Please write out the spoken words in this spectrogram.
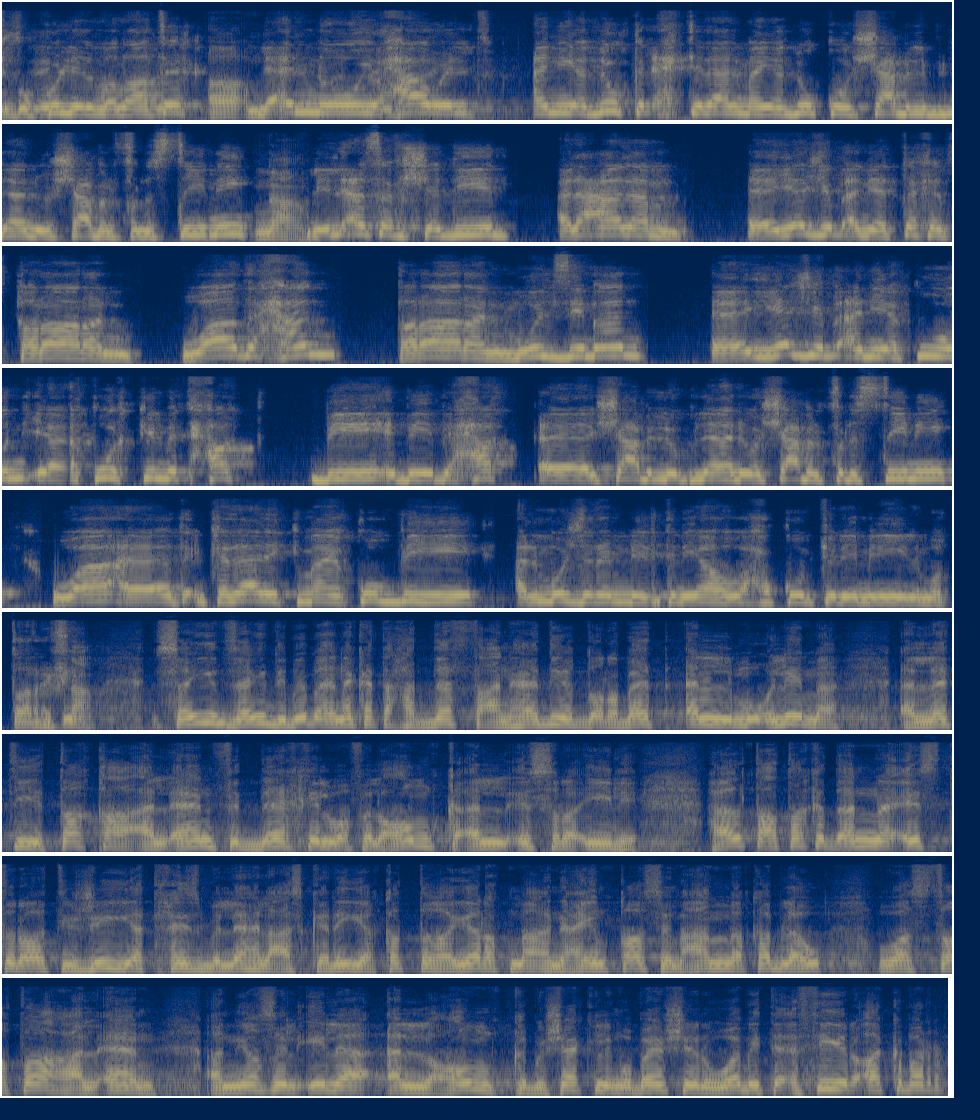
وكل المناطق لأنه يحاول أن يذوق الاحتلال ما يذوقه الشعب اللبناني والشعب الفلسطيني نعم. للأسف الشديد العالم يجب أن يتخذ قرارا واضحا قرارا ملزما يجب أن يكون يقول كلمة حق بحق الشعب اللبناني والشعب الفلسطيني وكذلك ما يقوم به المجرم نتنياهو وحكومته اليمينية المتطرفة. نعم، سيد زيد بما أنك تحدثت عن هذه الضربات المؤلمة التي تقع الآن في الداخل وفي العمق الإسرائيلي، هل تعتقد أن استراتيجية حزب الله العسكرية قد تغيرت مع نعيم قاسم عما قبله واستطاع الآن أن يصل إلى العمق بشكل مباشر وبتأثير أكبر؟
